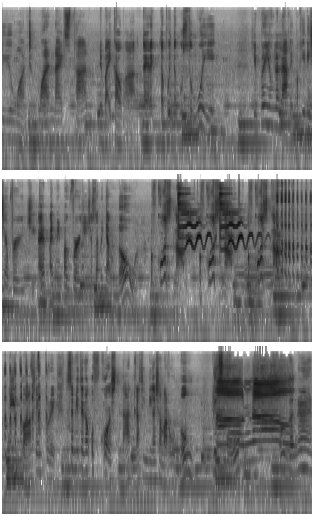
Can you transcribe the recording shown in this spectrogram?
do you want one night stand? 'Di ba ikaw nga, direct the point ang gusto mo eh. Siyempre yung lalaki, pag hindi siya virgin, I, I mean pag virgin siya, sabi niya, no, of course not, of course not, of course not. Di ba? Siyempre, sabi niya talagang of course not kasi hindi nga siya marunong. Mo? Oh no! Oh, ganun.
